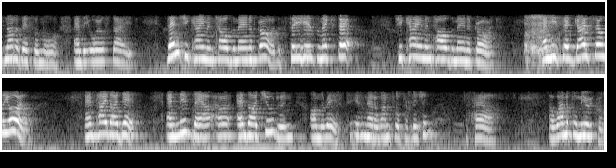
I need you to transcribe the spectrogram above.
Is not a vessel more, and the oil stayed. Then she came and told the man of God. See, here's the next step. She came and told the man of God. And he said, Go sell the oil and pay thy debt, and live thou uh, and thy children on the rest. Isn't that a wonderful provision? How? A wonderful miracle.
